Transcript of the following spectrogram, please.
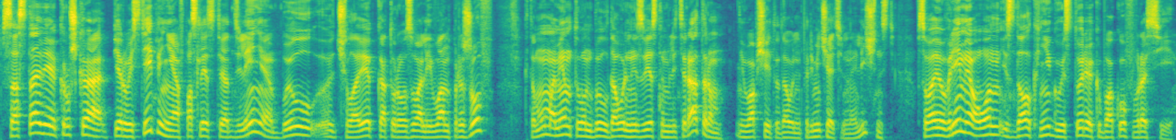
В составе кружка первой степени, а впоследствии отделения, был человек, которого звали Иван Прыжов – к тому моменту он был довольно известным литератором, и вообще это довольно примечательная личность. В свое время он издал книгу «История кабаков в России».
